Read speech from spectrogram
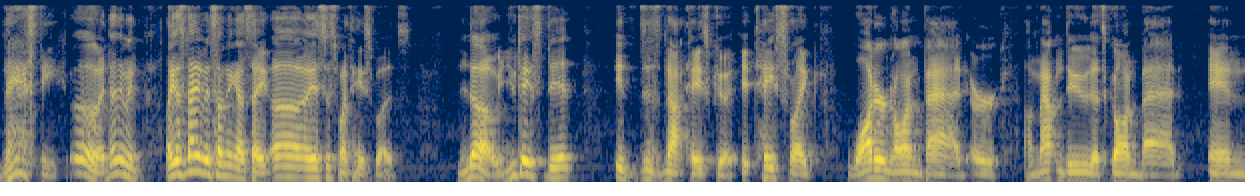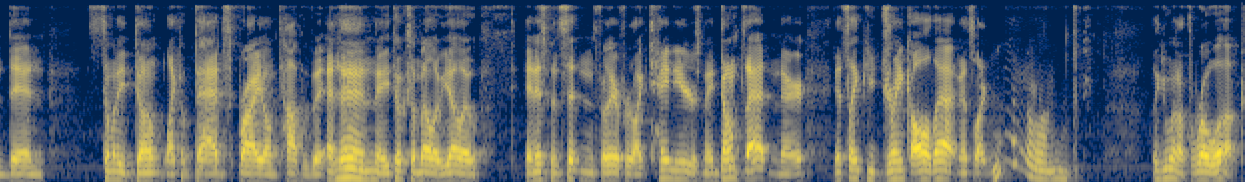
nasty. Ugh, it doesn't even, like, it's not even something I say, uh, it's just my taste buds. No, you taste it. It does not taste good. It tastes like water gone bad or a Mountain Dew that's gone bad. And then somebody dumped like a bad Sprite on top of it, and then they took some Mellow Yellow, and it's been sitting for there for like ten years, and they dumped that in there. It's like you drink all that, and it's like like you want to throw up.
